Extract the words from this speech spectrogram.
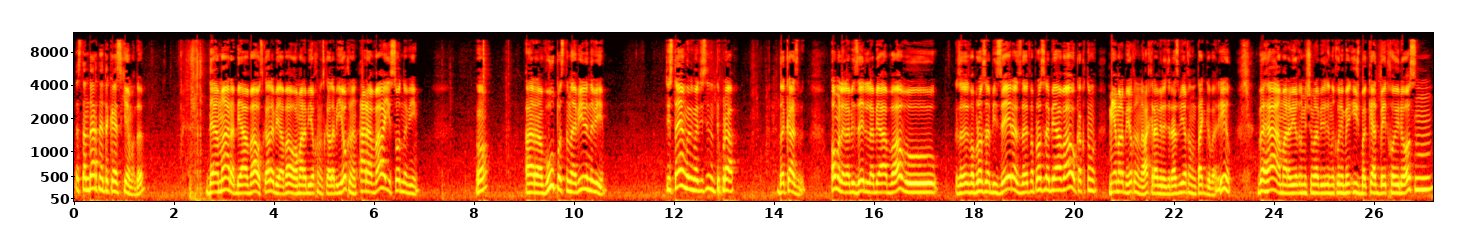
Это стандартная такая схема, да? Да Амар Раби Авау, сказал Раби Авау, Амар Раби Йоханан, сказал Раби Йоханан, Арава и Сод Навиим. О, Араву постановили Навиим. Ты стоим, говорит, действительно, ты прав. Доказывает. Омале Раби Зейр Раби Ававу. Задает вопрос Раби Зейра, задает вопрос Раби Авау, как там, мема Раби Йохан, ах, Раби, Раби Йохан так говорил. Веха, ама Раби Йохан, мишум Раби Йохан, бен Ишбакет бейт хойросен.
